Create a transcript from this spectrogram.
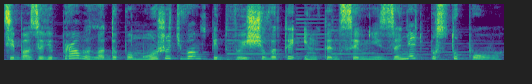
Ці базові правила допоможуть вам підвищувати інтенсивність занять поступово,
